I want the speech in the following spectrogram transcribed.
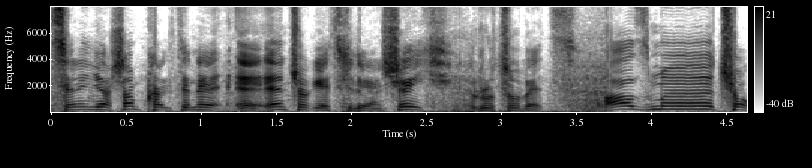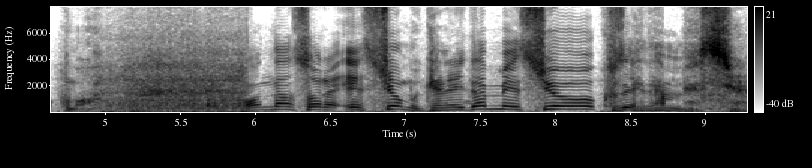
senin yaşam kaliteni e, en çok etkileyen şey rutubet. Az mı çok mu? Ondan sonra esiyor mu? Güneyden mi esiyor, kuzeyden mi esiyor?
